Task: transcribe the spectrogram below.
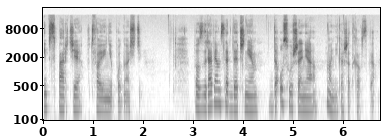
i wsparcie w Twojej niepłodności. Pozdrawiam serdecznie. Do usłyszenia. Monika Szatkowska.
